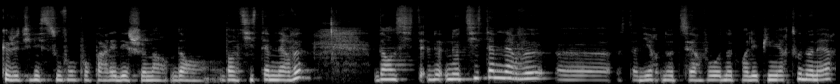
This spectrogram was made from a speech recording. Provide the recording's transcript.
que j'utilise souvent pour parler des chemins dans dans le système nerveux. Dans le, notre système nerveux, euh, c'est-à-dire notre cerveau, notre moelle épinière, tous nos nerfs,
